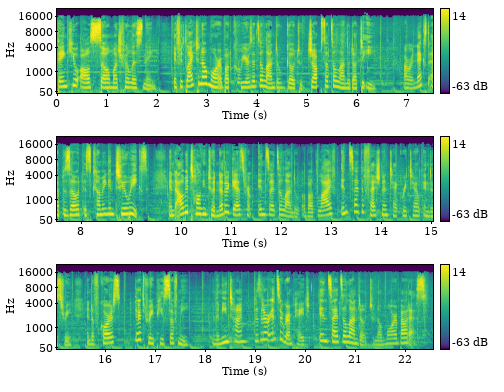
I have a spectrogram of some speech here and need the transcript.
Thank you all so much for listening. If you'd like to know more about careers at Zalando, go to jobs.zalando.de. Our next episode is coming in two weeks, and I'll be talking to another guest from Inside Zalando about life inside the fashion and tech retail industry, and of course, their three pieces of me. In the meantime, visit our Instagram page, Inside Zalando, to know more about us.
